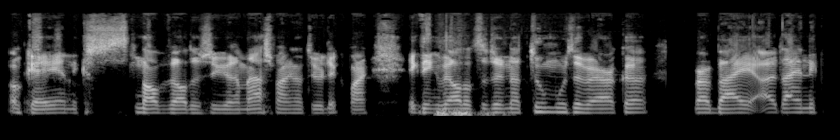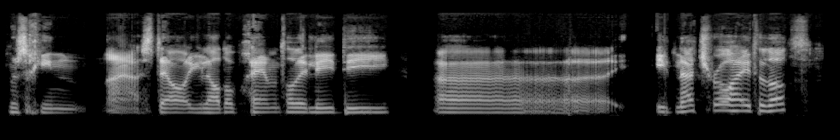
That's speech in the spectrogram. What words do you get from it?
oké. En ik snap wel de zure nasmaak natuurlijk. Maar ik denk wel dat we er naartoe moeten werken. Waarbij uiteindelijk misschien, nou ja, stel jullie hadden op een gegeven moment hadden jullie die uh, Eat Natural heette dat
